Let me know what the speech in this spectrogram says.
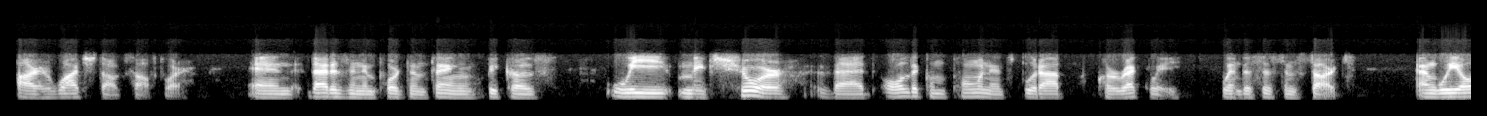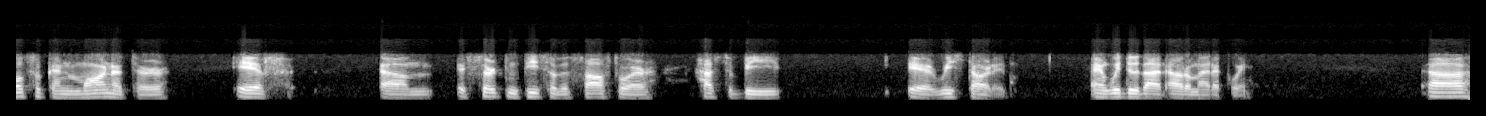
our watchdog software. And that is an important thing because we make sure that all the components put up correctly when the system starts. And we also can monitor if um, a certain piece of the software has to be uh, restarted. And we do that automatically. Uh,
